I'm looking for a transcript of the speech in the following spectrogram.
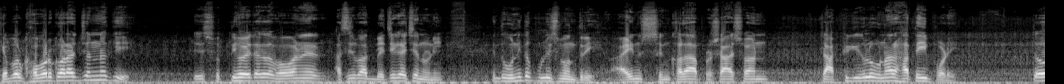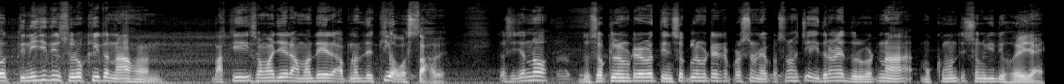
কেবল খবর করার জন্য কি? যদি সত্যি হয়ে থাকে তো ভগবানের আশীর্বাদ বেঁচে গেছেন উনি। কিন্তু উনি তো পুলিশ মন্ত্রী, আইন শৃঙ্খলা, প্রশাসন, ট্রাফিক, এগুলো ওনার হাতেই পড়ে। তো তিনি যদি সুরক্ষিত না হন বাকি সমাজের আমাদের আপনাদের কি অবস্থা হবে? তো সেই জন্য দুশো কিলোমিটার বা তিনশো কিলোমিটারের প্রশ্ন নয় প্রশ্ন হচ্ছে এই ধরনের দুর্ঘটনা মুখ্যমন্ত্রীর সঙ্গে যদি হয়ে যায়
